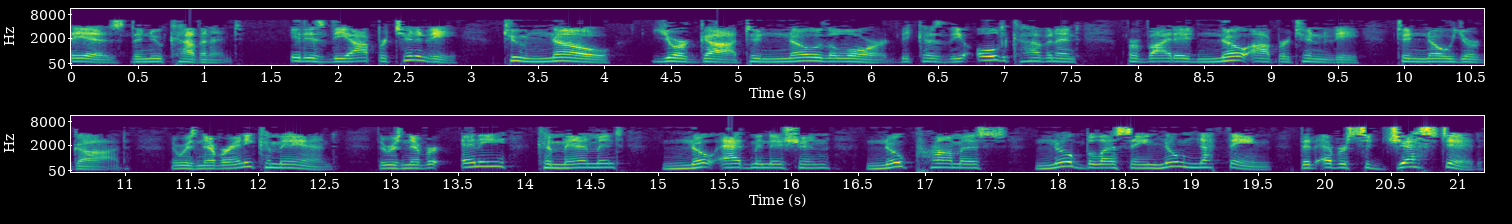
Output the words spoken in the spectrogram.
is the new covenant. It is the opportunity to know your God, to know the Lord, because the old covenant provided no opportunity to know your God. There was never any command. There was never any commandment, no admonition, no promise, no blessing, no nothing that ever suggested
